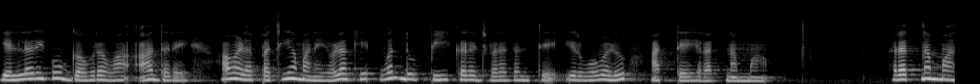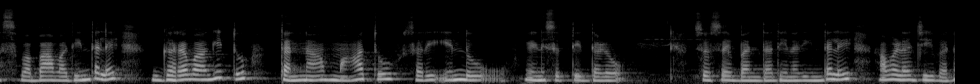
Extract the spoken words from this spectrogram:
ಎಲ್ಲರಿಗೂ ಗೌರವ. ಆದರೆ ಅವಳ ಪತಿಯ ಮನೆಯೊಳಗೆ ಒಂದು ಪೀಕರ ಜ್ವರದಂತೆ ಇರುವವಳು ಅತ್ತೆ ರತ್ನಮ್ಮ. ರತ್ನಮ್ಮ ಸ್ವಭಾವದಿಂದಲೇ ಗರವಾಗಿದ್ದು ತನ್ನ ಮಾತು ಸರಿ ಎಂದು ಎಣಿಸುತ್ತಿದ್ದಳು. ಸೊಸೆ ಬಂದ ದಿನದಿಂದಲೇ ಅವಳ ಜೀವನ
